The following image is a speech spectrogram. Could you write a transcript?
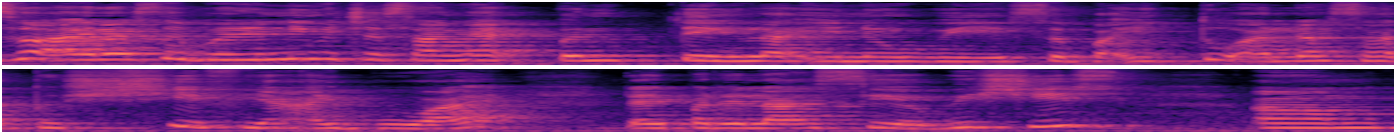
So I rasa benda ni macam sangat penting lah in a way. Sebab itu adalah satu shift yang I buat daripada last year which is um,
